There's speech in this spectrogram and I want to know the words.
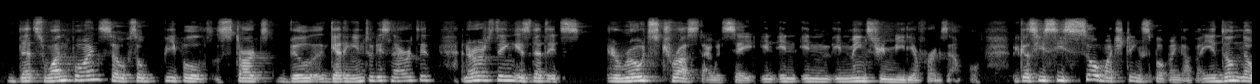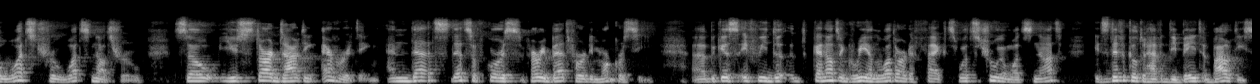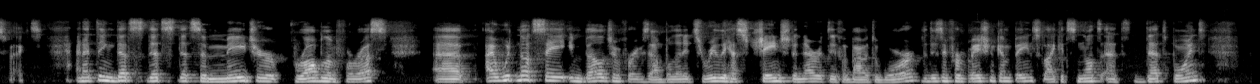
that's one point. So so people start build getting into this narrative. Another thing is that it's erodes trust, I would say, in, in, in, in mainstream media, for example, because you see so much things popping up and you don't know what's true, what's not true. So you start doubting everything. And that's, that's of course, very bad for democracy. Uh, because if we do, cannot agree on what are the facts, what's true and what's not, it's difficult to have a debate about these facts. And I think that's, that's, that's a major problem for us uh, I would not say in Belgium, for example, that it really has changed the narrative about the war, the disinformation campaigns, like it's not at that point.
